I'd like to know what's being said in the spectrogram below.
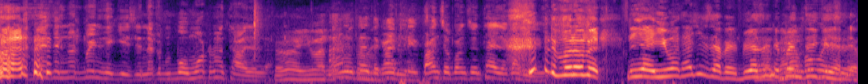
બે હજાર નોટ બંધ થઈ ગઈ છે નકર બહુ મોટું નથી થવા જતા વાત થાય તો કાઢી લે પાંચસો પાંચસો થાય તો કાઢી લે. બરોબર. ઈ વાત સાચી છે ભાઈ. બે હજારની બંધ થઈ ગઈ છે.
